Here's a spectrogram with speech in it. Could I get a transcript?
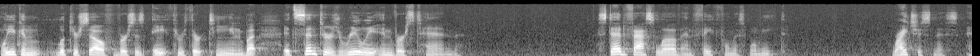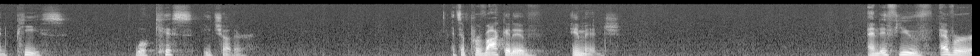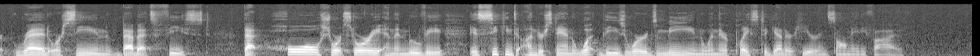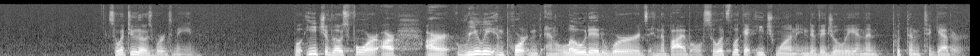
Well, you can look yourself, verses 8 through 13, but it centers really in verse 10. Steadfast love and faithfulness will meet, righteousness and peace will kiss each other. It's a provocative image. And if you've ever read or seen Babette's Feast, that whole short story and then movie is seeking to understand what these words mean when they're placed together here in Psalm 85. So, what do those words mean? Well, each of those four are, are really important and loaded words in the Bible. So let's look at each one individually and then put them together.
